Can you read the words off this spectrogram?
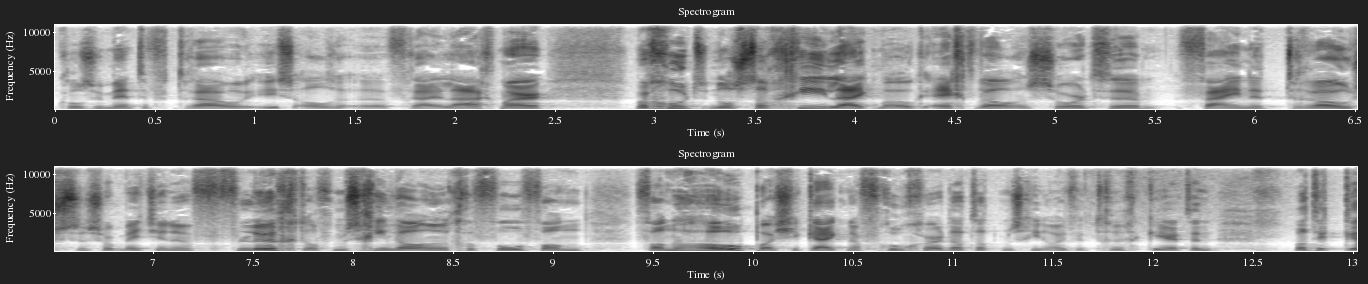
consumentenvertrouwen is al vrij laag. Maar, maar goed, nostalgie lijkt me ook echt wel een soort fijne troost. Een soort beetje een vlucht of misschien wel een gevoel van, van hoop. Als je kijkt naar vroeger, dat dat misschien ooit weer terugkeert. En wat ik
